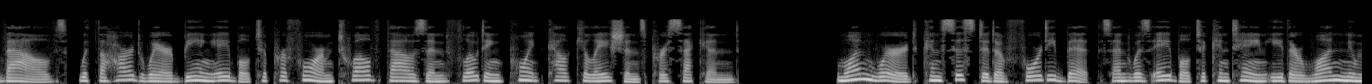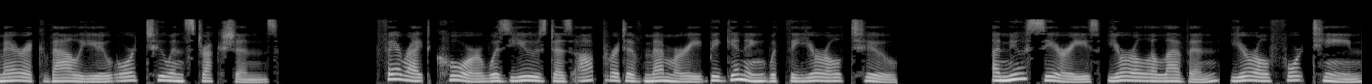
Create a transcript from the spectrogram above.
valves, with the hardware being able to perform 12,000 floating point calculations per second. One word consisted of 40 bits and was able to contain either one numeric value or two instructions. Ferrite core was used as operative memory beginning with the Ural 2. A new series Ural 11, Ural 14,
